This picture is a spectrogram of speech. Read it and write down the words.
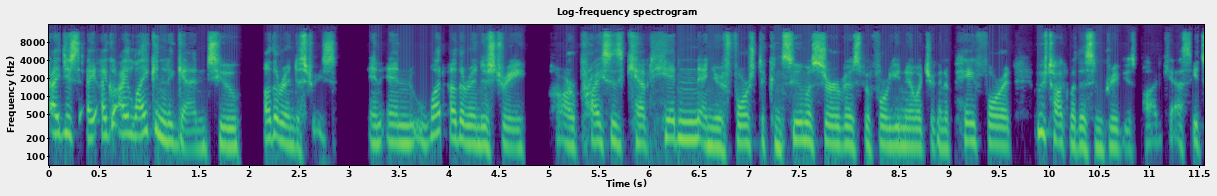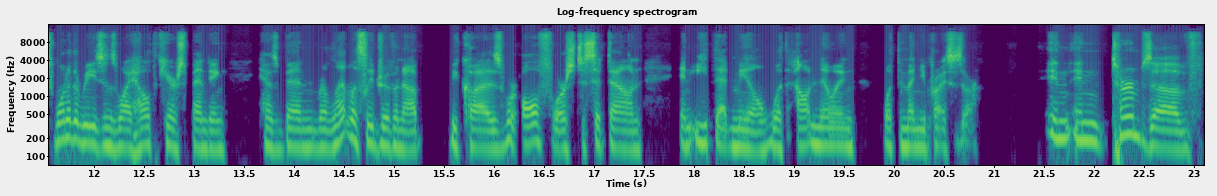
I just I, I, liken it again to other industries. And, and what other industry are prices kept hidden and you're forced to consume a service before you know what you're going to pay for it? We've talked about this in previous podcasts. It's one of the reasons why healthcare spending has been relentlessly driven up because we're all forced to sit down and eat that meal without knowing what the menu prices are. In in terms of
